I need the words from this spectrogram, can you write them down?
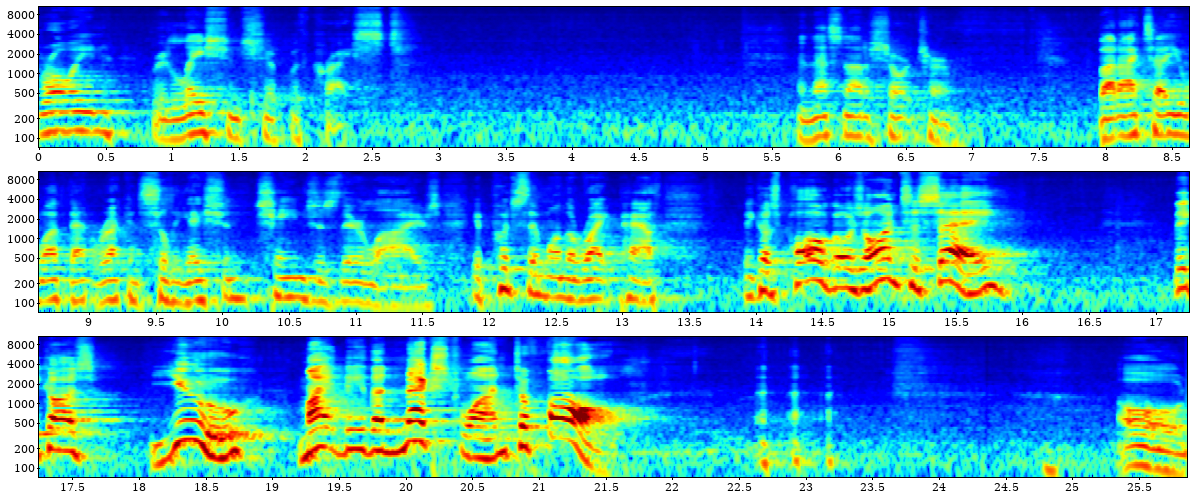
growing relationship with Christ. And that's not a short term. But I tell you what, that reconciliation changes their lives. It puts them on the right path. Because Paul goes on to say, because you might be the next one to fall. Oh,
